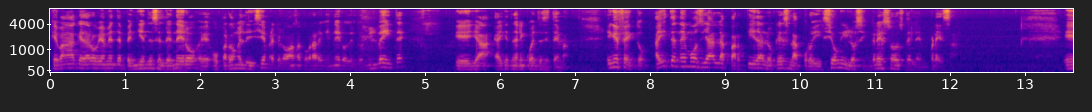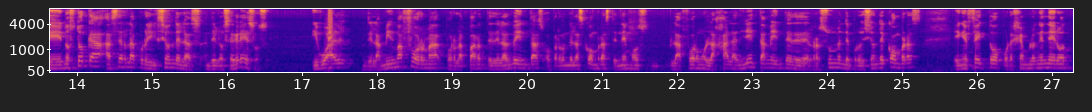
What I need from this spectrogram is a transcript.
que van a quedar obviamente pendientes el de enero, eh, o perdón, el de diciembre, que lo vamos a cobrar en enero del 2020. Eh, ya hay que tener en cuenta ese tema. En efecto, ahí tenemos ya la partida, lo que es la proyección y los ingresos de la empresa. Eh, nos toca hacer la proyección de, las, de los egresos. Igual, de la misma forma, por la parte de las ventas, o perdón, de las compras, tenemos la fórmula jala directamente desde el resumen de proyección de compras. En efecto, por ejemplo, en enero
